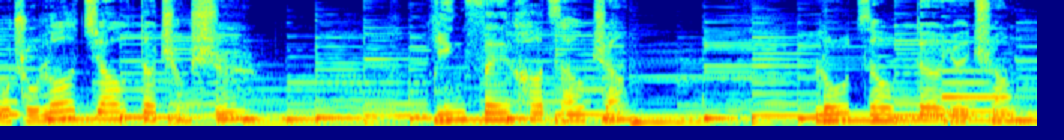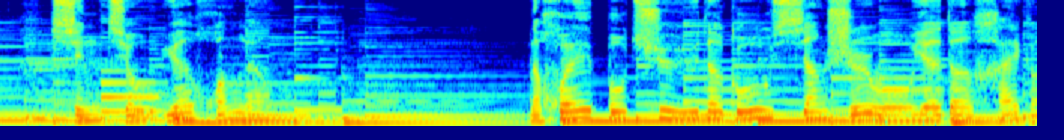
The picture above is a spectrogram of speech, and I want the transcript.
无处落脚的城市，莺飞和草长，路走得越长，心就越荒凉。那回不去的故乡是午夜的海港，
